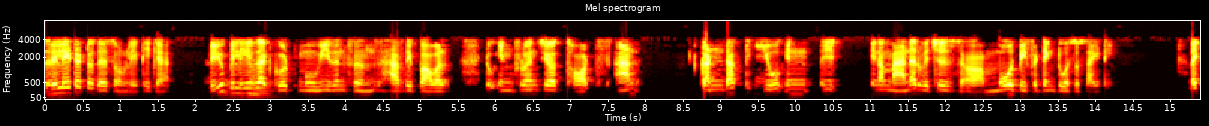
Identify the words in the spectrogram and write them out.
रिलेटेड टू दिस ओनली ठीक है? Do you believe that good movies and film have the to influence your thought and conduct you in in a manner which is more befitting to a society Like,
